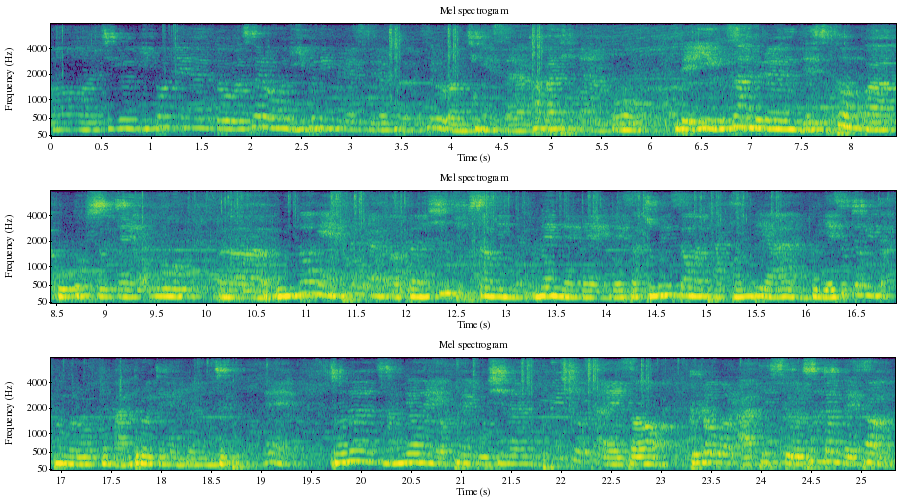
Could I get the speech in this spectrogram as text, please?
어, 지금 이번에는 또 새로운 이브닝 드레스를 새로 런칭했어요. 카바티나고. 근데 이 의상들은 이제 스톤과 고급 소재 또 어, 운동에 필요한 어떤 신축성이 있는 네네네 그래서 기능성을 다 겸비한 그 예술적인 작품으로 만들어지는 이런 제품인데 저는 작년에 옆에 보시는 프리쇼사에서 글로벌 아티스트로 선정돼서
